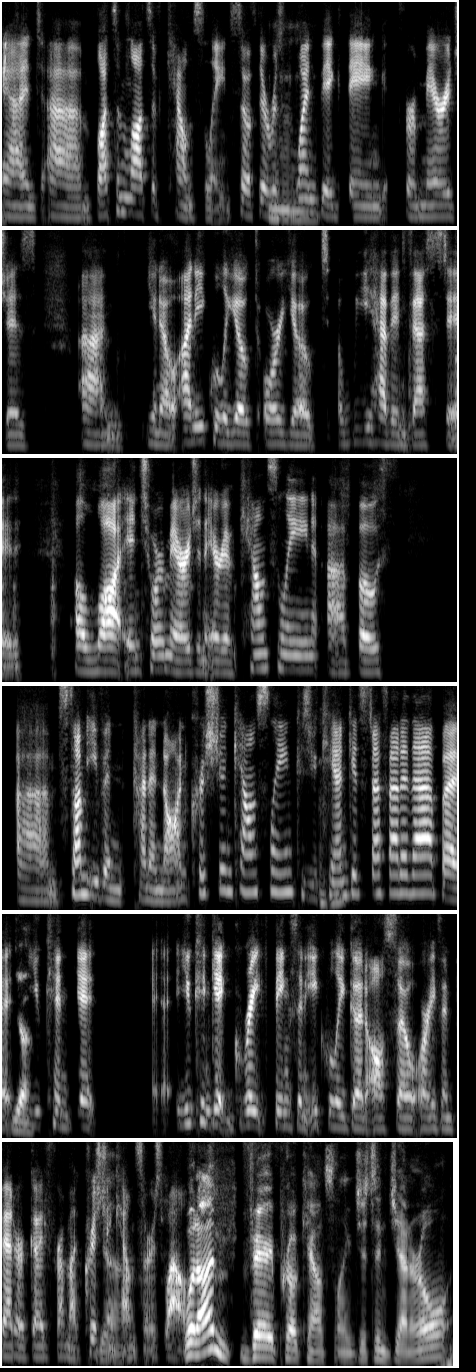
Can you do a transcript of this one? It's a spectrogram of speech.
and um, lots and lots of counseling. So if there was Mm. one big thing for marriages, um, you know, unequally yoked or yoked, uh, we have invested a lot into our marriage in the area of counseling, uh, both um, some even kind of non-Christian counseling because you Mhm. can get stuff out of that, but Yeah. you can get you can get great things and equally good also, or even better good from a Christian Yeah. counselor as well. What I'm very pro counseling, just in general.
